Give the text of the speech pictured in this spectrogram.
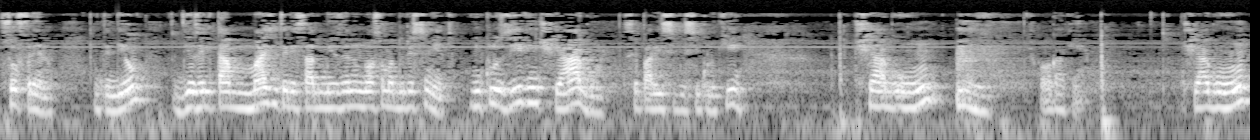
sofrendo, entendeu? Deus, ele está mais interessado mesmo no nosso amadurecimento. Inclusive, em Tiago, separei esse versículo aqui, Tiago 1, deixa eu colocar aqui. Tiago 1,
